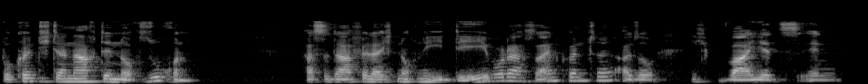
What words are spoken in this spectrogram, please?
wo könnte ich danach denn noch suchen? Hast du da vielleicht noch eine Idee, wo das sein könnte? Also ich war jetzt in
